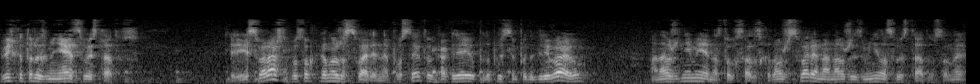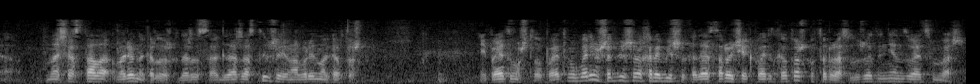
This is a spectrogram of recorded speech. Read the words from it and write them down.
Вещь, которая изменяет свой статус. Теперь есть свараж, но после того, как она уже сварена, после этого, когда я ее, допустим, подогреваю, она уже не имеет настолько статус. Когда она уже сварена, она уже изменила свой статус. Она, она сейчас стала вареной картошкой. Даже, даже остывшая, она вареная картошка. И поэтому что? Поэтому говорим, что бишу харабишу. Когда второй человек варит картошку второй раз, уже это не называется мваш.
